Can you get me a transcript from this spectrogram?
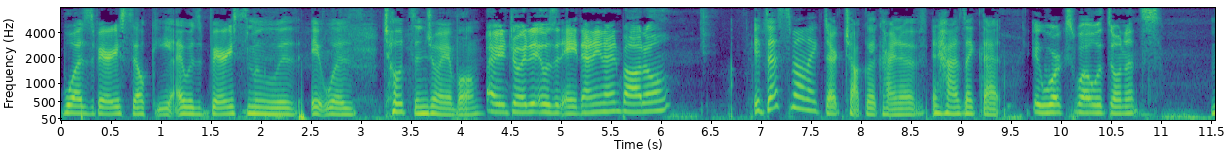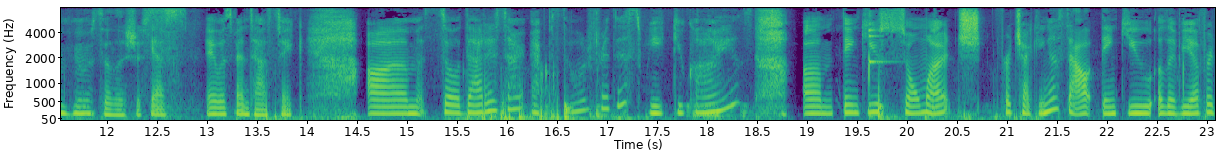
was very silky. It was very smooth. It was totes enjoyable. I enjoyed it. It was an eight ninety nine bottle. It does smell like dark chocolate, kind of. It has like that. It works well with donuts. It was delicious. Yes, it was fantastic. Um, so that is our episode for this week, you guys. Um, thank you so much for checking us out. Thank you, Olivia, for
